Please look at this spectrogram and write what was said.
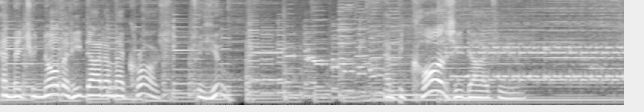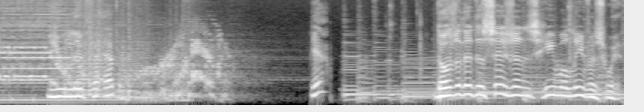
and that you know that He died on that cross for you. And because He died for you, you live forever. Those are the decisions He will leave us with.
